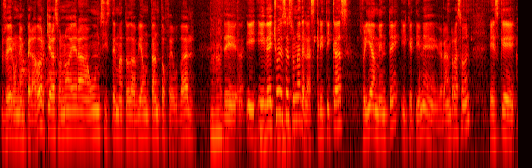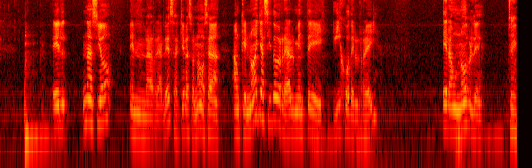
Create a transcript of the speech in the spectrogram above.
pues, era un emperador, quieras o no, era un sistema todavía un tanto feudal. de, y, y de hecho esa es una de las críticas fríamente y que tiene gran razón, es que él nació en la realeza, quieras o no, o sea, aunque no haya sido realmente hijo del rey, era un noble. Sí.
